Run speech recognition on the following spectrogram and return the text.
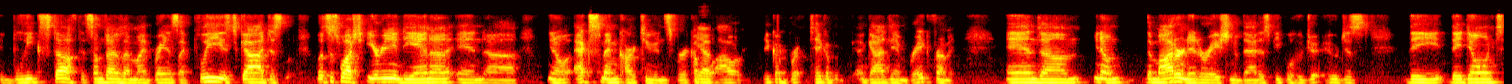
bleak stuff that sometimes my brain is like, please God, just let's just watch Erie, Indiana and uh, you know X Men cartoons for a couple Yep. hours. Take a take a, a goddamn break from it. And um, you know the modern iteration of that is people who who just they they don't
